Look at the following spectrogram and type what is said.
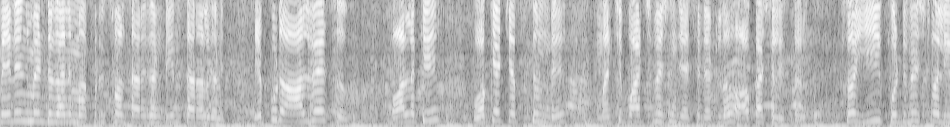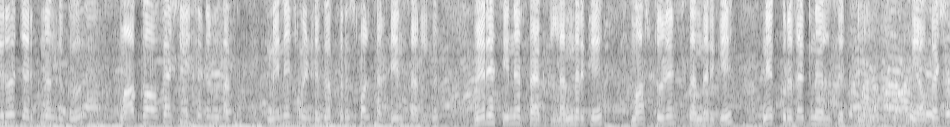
మేనేజ్మెంట్ కానీ మా ప్రిన్సిపల్ సార్ కానీ డీన్ సార్ కానీ ఎప్పుడు ఆల్వేస్ వాళ్ళకి ఓకే చెప్తుండే మంచి పార్టిసిపేషన్ చేసేటట్లు అవకాశాలు ఇస్తారు. సో ఈ ఫుడ్ ఫెస్టివల్ ఈరోజు జరిపినందుకు మాకు అవకాశాలు ఇచ్చేటట్టు మా మేనేజ్మెంట్కు ప్రిన్సిపల్ సార్ డీన్ సార్లకు వేరే సీనియర్ ఫ్యాకల్టీ అందరికీ మా స్టూడెంట్స్కి అందరికీ నేను కృతజ్ఞతలు చెప్తున్నాను. ఈ అవకాశం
